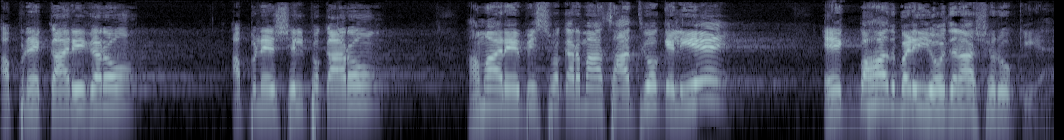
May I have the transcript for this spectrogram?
अपने कारीगरों, अपने शिल्पकारों, हमारे विश्वकर्मा साथियों के लिए एक बहुत बड़ी योजना शुरू की है।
